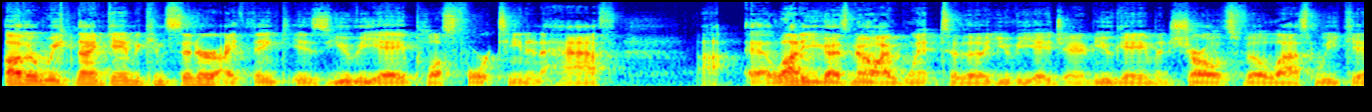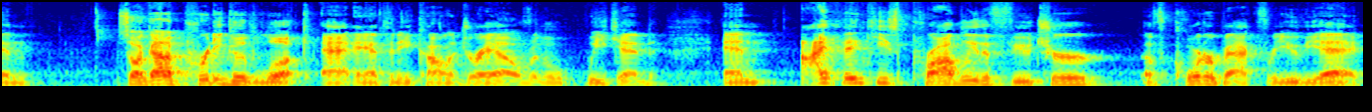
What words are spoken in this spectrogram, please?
Other weeknight game to consider, I think, is UVA plus 14 and a half. Uh, a lot of you guys know I went to the UVA JMU game in Charlottesville last weekend. So I got a pretty good look at Anthony Colandrea over the weekend and I think he's probably the future of quarterback for UVA.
